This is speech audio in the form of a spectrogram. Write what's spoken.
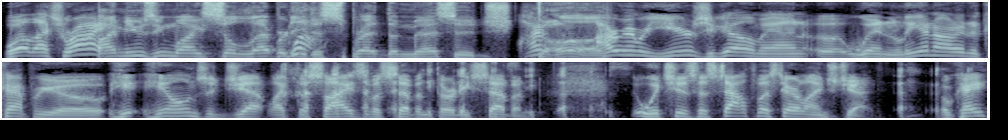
Well, that's right. I'm using my celebrity Well, to spread the message. I, Duh. I remember years ago, man, uh, when Leonardo DiCaprio he, he owns a jet like the size of a 737, which is a Southwest Airlines jet. Okay,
